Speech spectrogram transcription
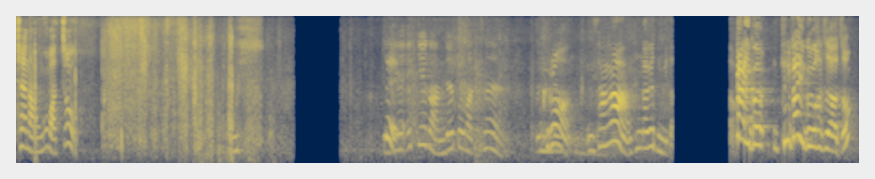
제가 나온 거 맞죠? 이게 액기가 안 될 것 같은 그런 이상한 생각이 듭니다. 제가 이거 제가 이걸 가져야죠?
